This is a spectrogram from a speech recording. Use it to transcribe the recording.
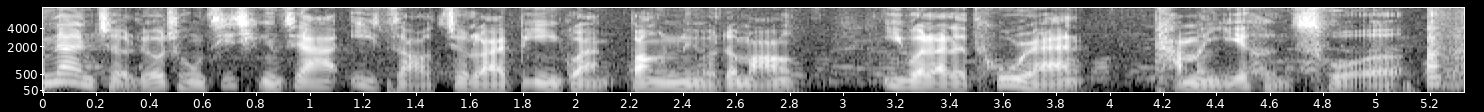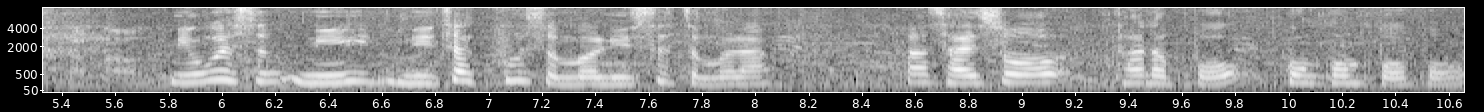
罹难者刘崇基亲家一早就来殡仪馆帮女儿的忙，意外来的突然，他们也很错愕。你为什么？你你在哭什么？你是怎么了？他才说他的伯公公婆婆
